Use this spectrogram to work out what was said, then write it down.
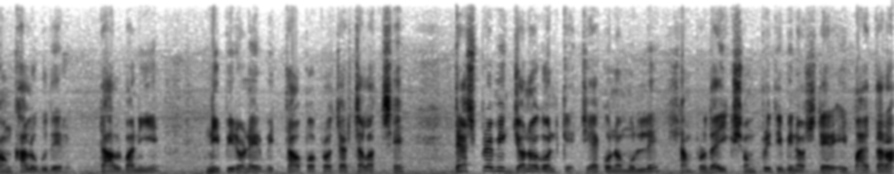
সংখ্যালঘুদের ডাল বানিয়ে নিপীড়নের মিথ্যা অপপ্রচার চালাচ্ছে। দেশপ্রেমিক জনগণকে যে কোনো মূল্যে সাম্প্রদায়িক সম্প্রীতি বিনষ্টের এই পায়তারা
